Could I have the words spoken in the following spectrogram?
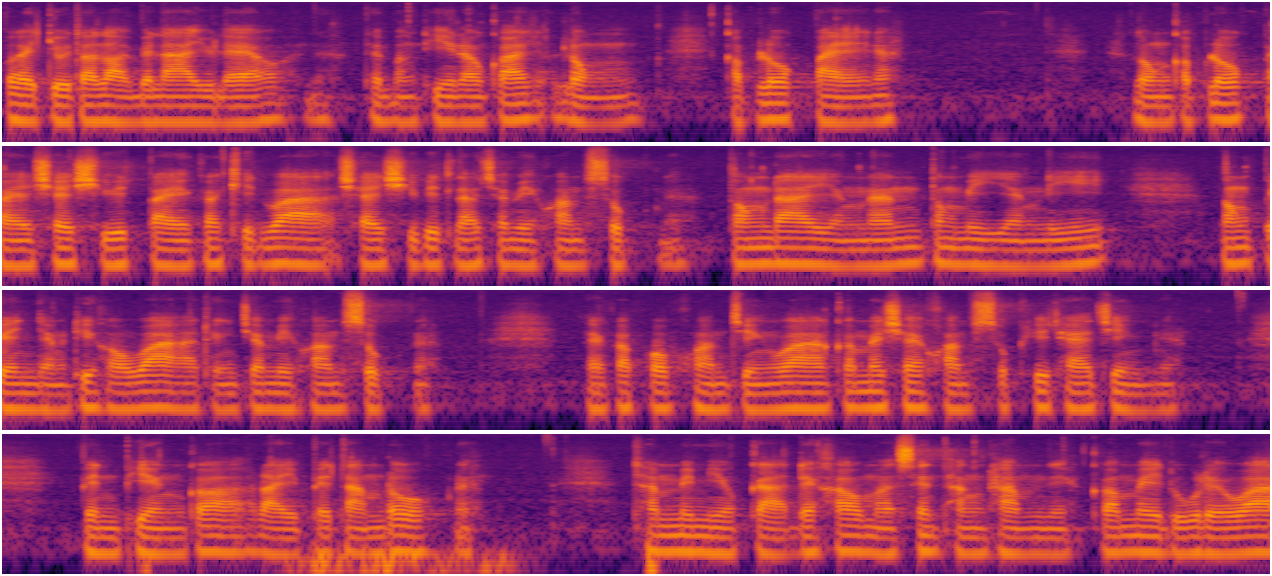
เปิดอยู่ตลอดเวลาอยู่แล้วนะแต่บางทีเราก็หลงกับโลกไปนะ หลงกับโลกไปใช้ชีวิตไป ก็คิดว่าใช้ชีวิตแล้วจะมีความสุขนะต้องได้อย่างนั้นต้องมีอย่างนี้ ต้องเป็นอย่างที่เขาว่าถึงจะมีความสุขนะแต่ก็พบความจริงว่าก็ไม่ใช่ความสุขที่แท้จริงเนี่ยเป็นเพียงก็ไหลไปตามโลกนะถ้าไม่มีโอกาสได้เข้ามาเส้นทางธรรมเนี่ยก็ไม่รู้เลยว่า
